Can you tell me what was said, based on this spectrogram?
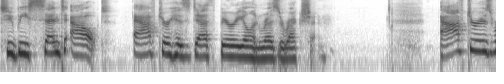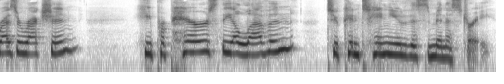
to be sent out after his death, burial, and resurrection. After his resurrection, he prepares the 11 to continue this ministry.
